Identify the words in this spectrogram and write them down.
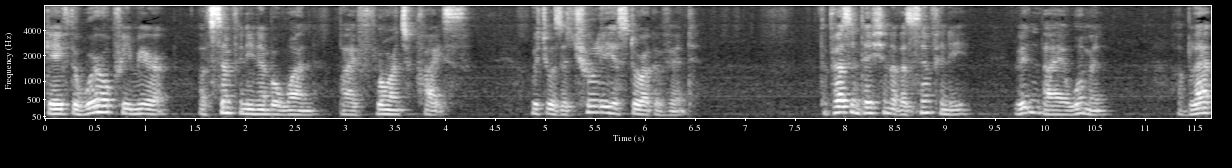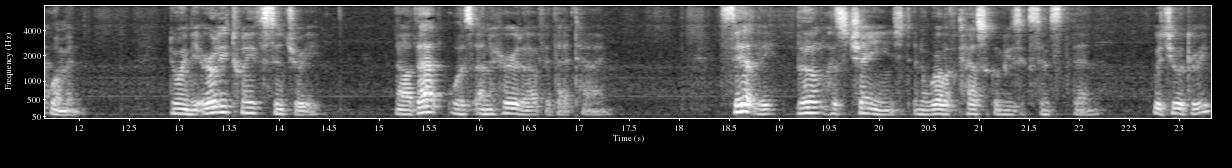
gave the world premiere of Symphony Number no. 1 by Florence Price which was a truly historic event. The presentation of a symphony written by a woman, a black woman, during the early 20th century, now that was unheard of at that time. Sadly, little has changed in the world of classical music since then. Would you agree?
